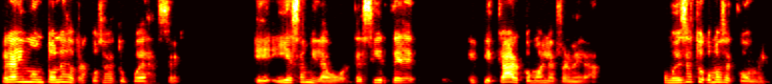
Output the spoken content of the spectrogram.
Pero hay montones de otras cosas que tú puedes hacer. Eh, y esa es mi labor, decirte, explicar cómo es la enfermedad. Como dices tú, cómo se come.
